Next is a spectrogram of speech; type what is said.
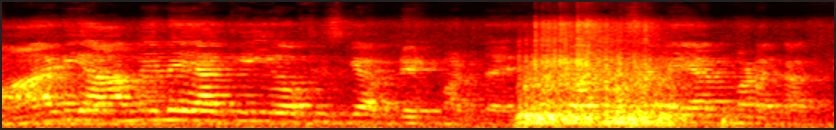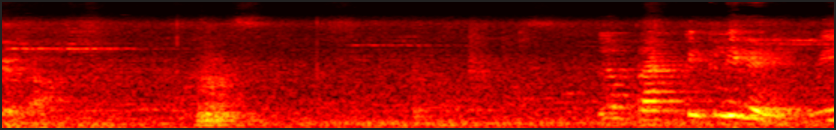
ಮಾಡಿ ಆಮೇಲೆ ಯಾಕೆ ಈ ಆಫೀಸ್ಗೆ ಅಪ್ಡೇಟ್ ಮಾಡ್ತಾ ಆಫೀಸಲ್ಲಿ ಯಾಕೆ ಮಾಡಕ್ ಆಗ್ತಿಲ್ಲ? ಇಲ್ಲ ಪ್ರಾಕ್ಟಿಕಲಿ ಹೇಳಿ. We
